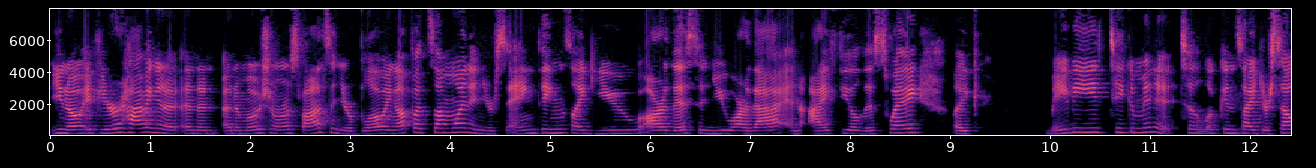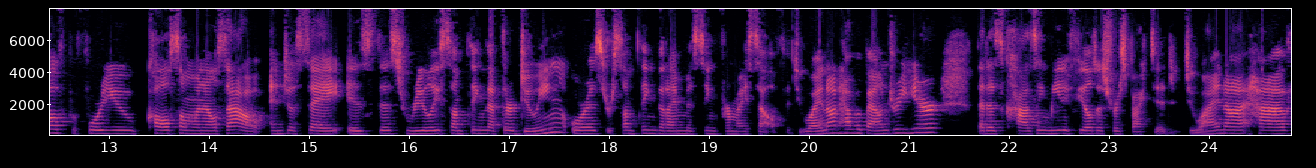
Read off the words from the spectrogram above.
you know, if you're having an, an emotional response and you're blowing up at someone and you're saying things like you are this and you are that and I feel this way, like maybe take a minute to look inside yourself before you call someone else out and just say, is this really something that they're doing or is there something that I'm missing for myself? Do I not have a boundary here that is causing me to feel disrespected? Do I not have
